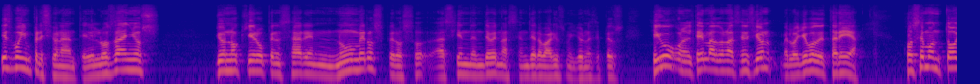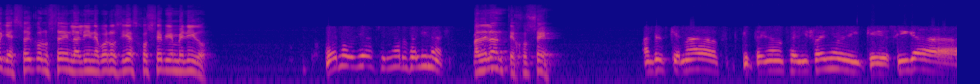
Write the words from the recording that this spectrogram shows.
y es muy impresionante. Los daños Yo no quiero pensar en números, pero ascienden, deben ascender a varios millones de pesos. Sigo con el tema de una ascensión, me lo llevo de tarea. José Montoya, estoy con usted en la línea. Buenos días, José, bienvenido. Buenos días, señor Salinas. Adelante, José. Antes que nada, que tengan un feliz año y que siga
